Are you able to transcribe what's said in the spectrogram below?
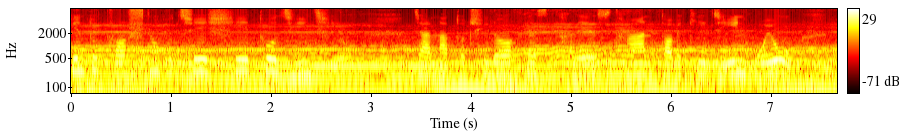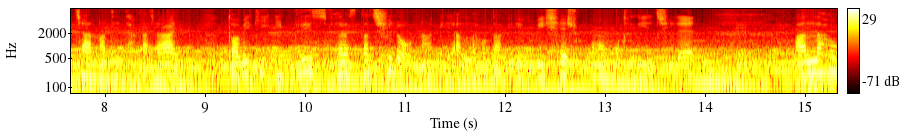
কিন্তু প্রশ্ন হচ্ছে, সে তো জিন ছিল। জান্নাত তো ছিল ফেরেস্তাদের স্থান। তবে কি জিন হয়েও জান্নাতে থাকা যায়? তবে কি ইবলিস ফেরেস্তা ছিল, নাকি আল্লাহ তাকে বিশেষ অনুমতি দিয়েছিলেন? আল্লাহ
